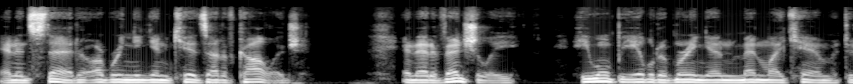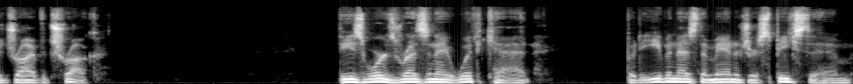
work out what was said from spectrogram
and instead are bringing in kids out of college, and that eventually he won't be able to bring in men like him to drive a truck. These words resonate with Cat, but even as the manager speaks to him,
